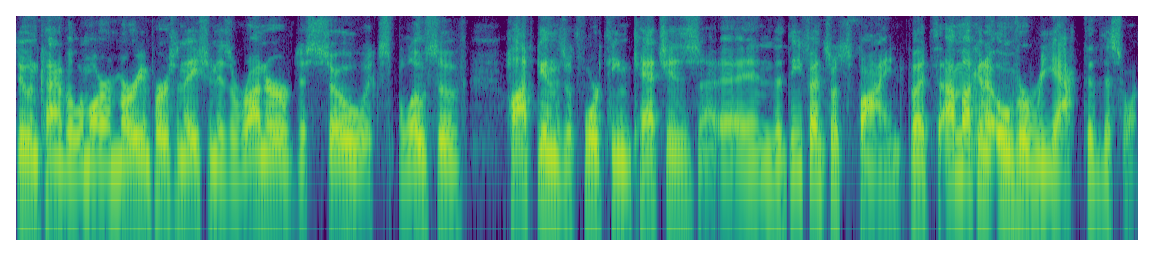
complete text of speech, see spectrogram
doing kind of a Lamar Murray impersonation as a runner, just so explosive. Hopkins with 14 catches, uh, and the defense was fine, but I'm not going to overreact to this one.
